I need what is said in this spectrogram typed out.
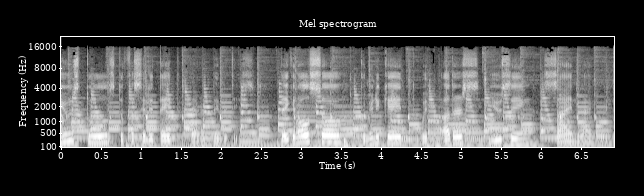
use tools to facilitate their activities. They can also communicate with others using sign language.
